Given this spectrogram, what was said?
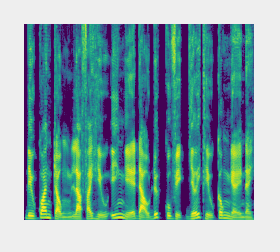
điều quan trọng là phải hiểu ý nghĩa đạo đức của việc giới thiệu công nghệ này.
